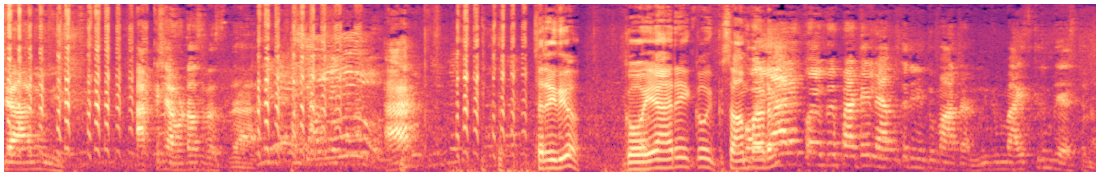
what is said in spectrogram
జానువి అక్క చెమట అవసరం వస్తుందా? ఆ? సరే ఇదిగో. గోయారే సాంపాడు కోయారే కోయ కోయ పాటే లేకపోతే నేను మాట్లాడు నీకు ఐస్ క్రీమ్ చేస్తున్నా.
